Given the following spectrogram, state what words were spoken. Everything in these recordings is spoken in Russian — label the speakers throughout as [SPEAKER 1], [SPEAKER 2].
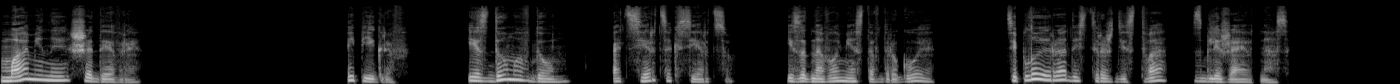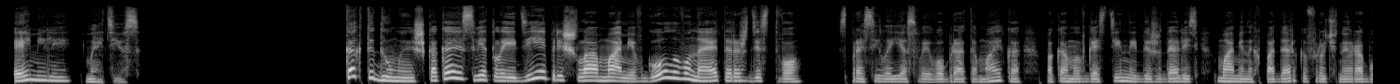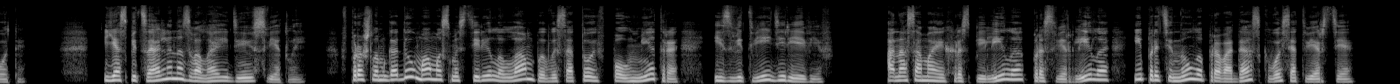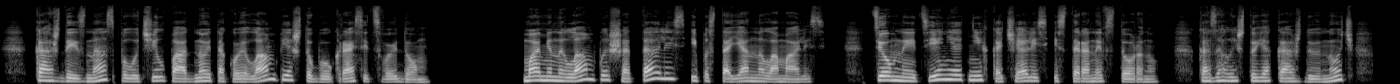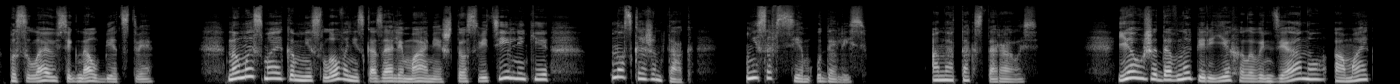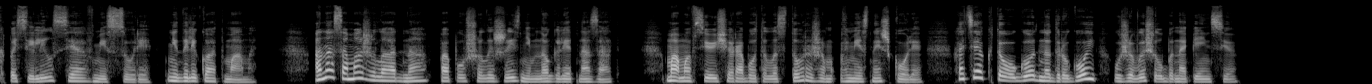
[SPEAKER 1] Мамины шедевры. Эпиграф. Из дома в дом, от сердца к сердцу, из одного места в другое, тепло и радость Рождества сближают нас. Эмили Мэтьюс. «Как ты думаешь, какая светлая идея пришла маме в голову на это Рождество?» — спросила я своего брата Майка, пока мы в гостиной дожидались маминых подарков ручной работы. Я специально назвала идею светлой. В прошлом году мама смастерила лампы высотой в полметра из ветвей деревьев. Она сама их распилила, просверлила и протянула провода сквозь отверстия. Каждый из нас получил по одной такой лампе, чтобы украсить свой дом. Мамины лампы шатались и постоянно ломались. Темные тени от них качались из стороны в сторону. Казалось, что я каждую ночь посылаю сигнал бедствия. Но мы с Майком ни слова не сказали маме, что светильники, ну, скажем так, не совсем удались. Она так старалась. Я уже давно переехала в Индиану, а Майк поселился в Миссури, недалеко от мамы. Она сама жила одна, из жизни много лет назад. Мама все еще работала сторожем в местной школе, хотя кто угодно другой уже вышел бы на пенсию.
